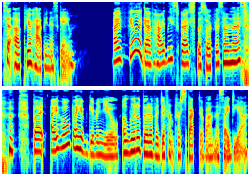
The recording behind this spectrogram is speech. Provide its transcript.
to up your happiness game. I feel like I've hardly scratched the surface on this, but I hope I have given you a little bit of a different perspective on this idea.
